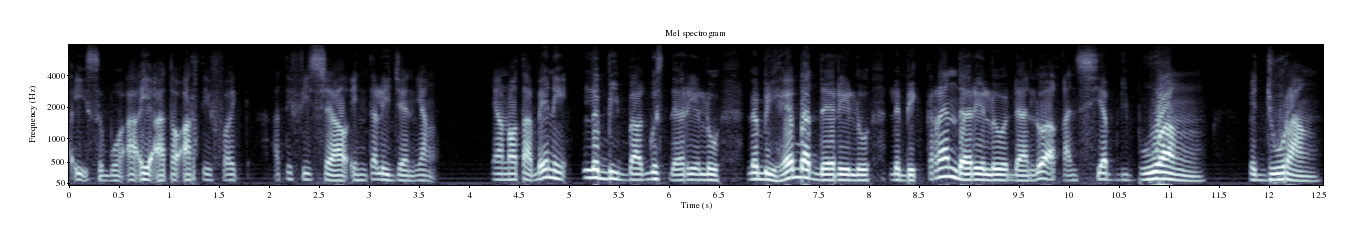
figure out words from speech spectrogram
AI, sebuah AI atau artificial intelligence yang yang notabene lebih bagus dari lu, lebih hebat dari lu, lebih keren dari lu dan lu akan siap dibuang ke jurang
